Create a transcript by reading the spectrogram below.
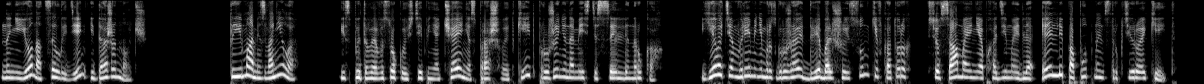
на нее на целый день и даже ночь. «Ты и маме звонила?» Испытывая высокую степень отчаяния, спрашивает Кейт, пружиня на месте с Элли на руках. Ева тем временем разгружает две большие сумки, в которых все самое необходимое для Элли, попутно инструктируя Кейт.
